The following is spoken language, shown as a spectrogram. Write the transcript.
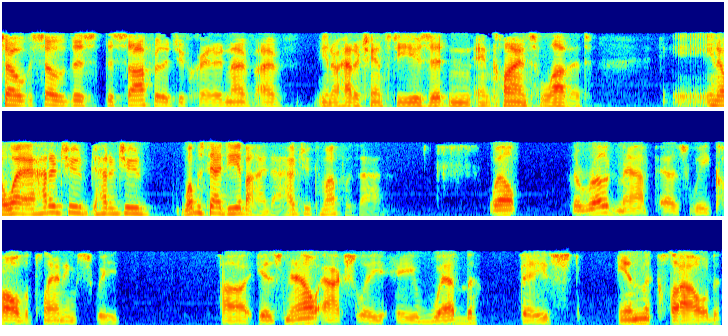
So, so this this software that you've created, and I've I've you know had a chance to use it, and, and clients love it. You know, what? How did you how did you what was the idea behind that? How did you come up with that? Well, the roadmap, as we call the planning suite, uh, is now actually a web-based in the cloud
